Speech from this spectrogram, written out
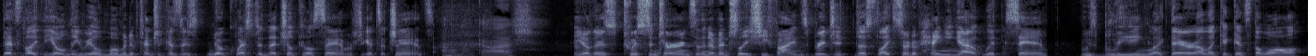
that's like the only real moment of tension because there's no question that she'll kill Sam if she gets a chance. Oh my gosh. You know, there's twists and turns, and then eventually she finds Bridget just like sort of hanging out with Sam, who's bleeding like there, uh, like against the wall.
